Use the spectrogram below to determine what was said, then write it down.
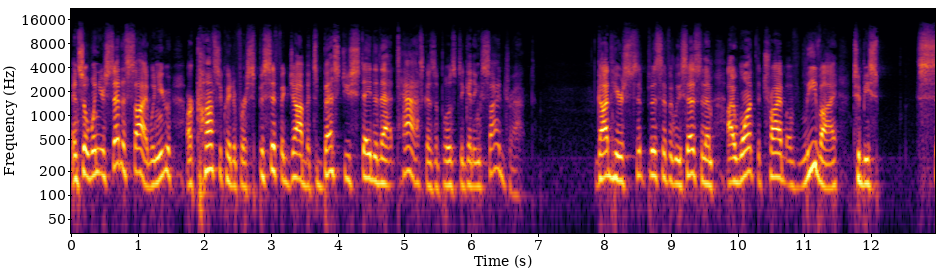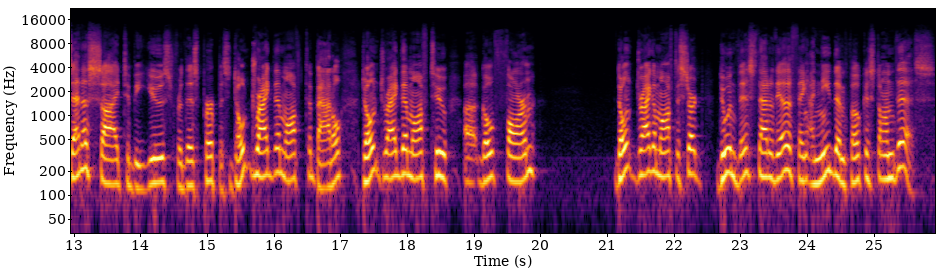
And so when you're set aside, when you are consecrated for a specific job, it's best you stay to that task as opposed to getting sidetracked. God here specifically says to them, I want the tribe of Levi to be set aside to be used for this purpose. Don't drag them off to battle. Don't drag them off to uh, go farm. Don't drag them off to start doing this, that, or the other thing. I need them focused on this.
